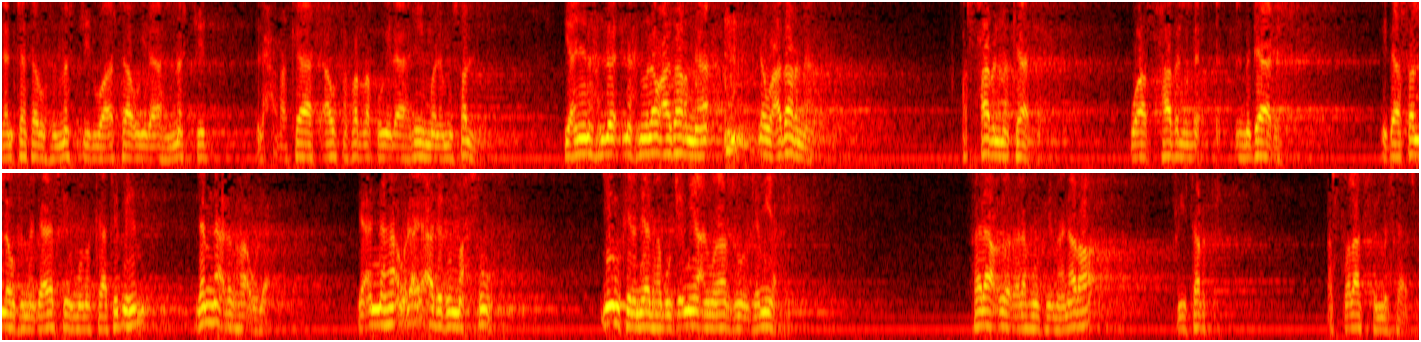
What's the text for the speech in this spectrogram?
لانتثروا في المسجد وأساءوا إلى أهل المسجد بالحركات أو تفرقوا إلى أهلهم ولم يصلوا. يعني نحن, نحن لو عذرنا لو عذرنا أصحاب المكاتب وأصحاب المدارس إذا صلوا في مدارسهم ومكاتبهم لم نعذر هؤلاء لأن هؤلاء عدد محصور يمكن أن يذهبوا جميعا ويرجعوا جميعا. فلا عذر لهم فيما نرى في ترك الصلاة في المساجد.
